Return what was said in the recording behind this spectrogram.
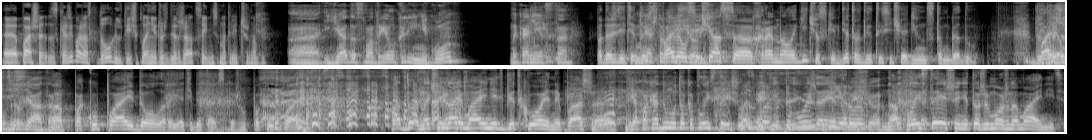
Э, Паша, скажи, пожалуйста, долго ли ты еще планируешь держаться и не смотреть Чернобыль? А, Я досмотрел клинику. Наконец-то. Подождите, то есть Павел сейчас э, хронологически где-то в 2011 году. Да Павел, десятом. а, покупай доллары, я тебе так скажу. Покупай. Подо- Начинай майнить биткоины, Паша. Я пока думаю только PlayStation. Возможно, ты будешь первым. еще. На PlayStation тоже можно майнить.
